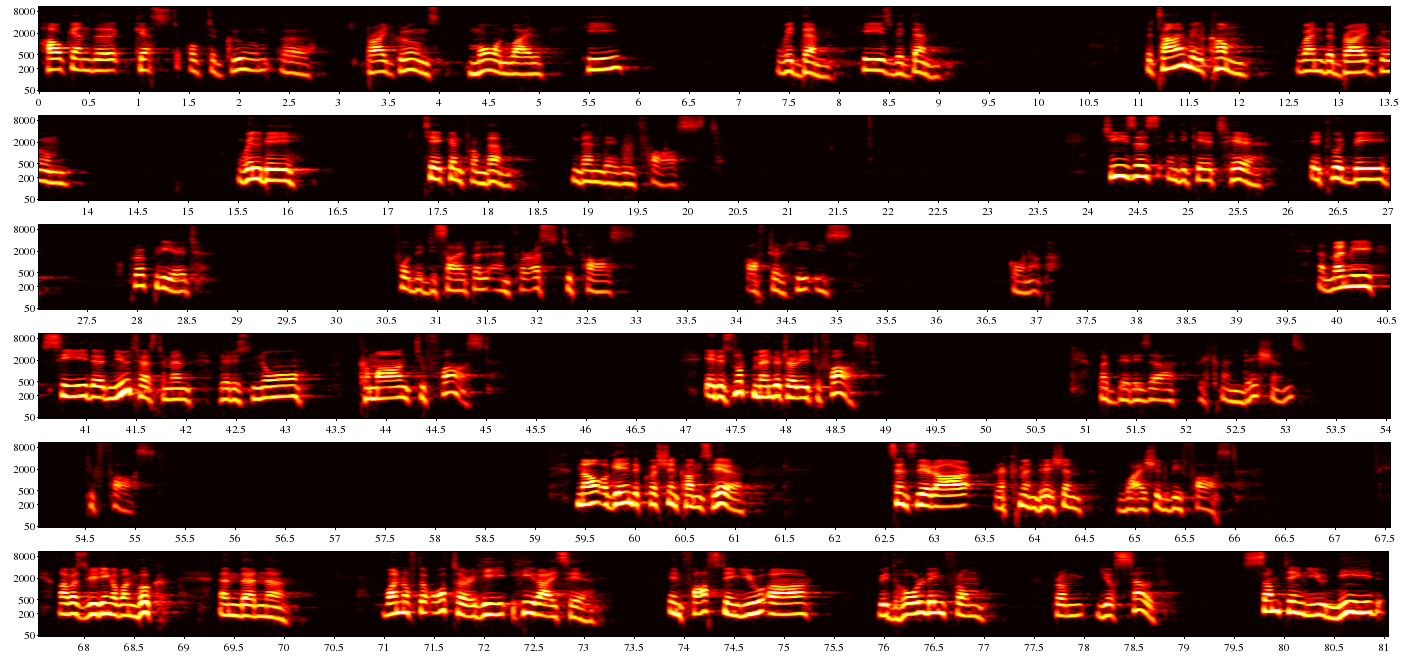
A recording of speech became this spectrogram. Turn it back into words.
how can the guest of the groom, uh, bridegrooms mourn while he with them? He is with them. The time will come when the bridegroom will be taken from them. Then they will fast. Jesus indicates here it would be appropriate for the disciple and for us to fast after he is gone up. And when we see the New Testament, there is no command to fast. It is not mandatory to fast. But there is a recommendations to fast. Now, again, the question comes here. Since there are recommendation, why should we fast? I was reading a one book, and then uh, one of the author he, he writes here, in fasting you are withholding from, from yourself something you need,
